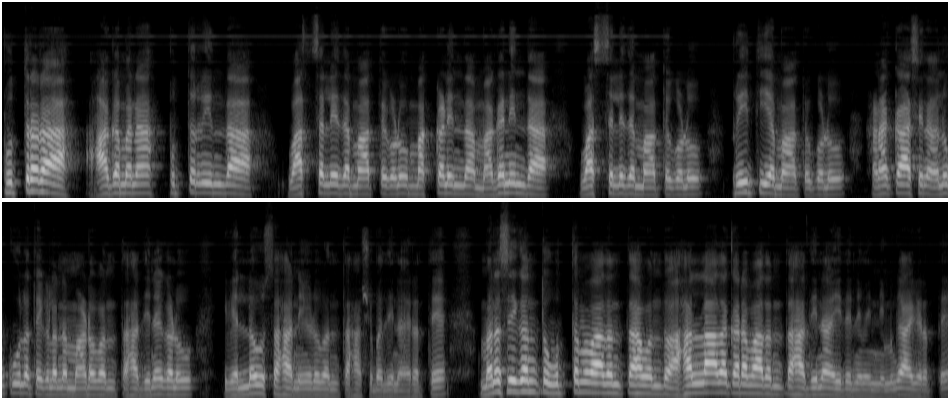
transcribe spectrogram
ಪುತ್ರರ ಆಗಮನ, ಪುತ್ರರಿಂದ ವಾತ್ಸಲ್ಯದ ಮಾತುಗಳು, ಮಕ್ಕಳಿಂದ ಮಗನಿಂದ ವಾತ್ಸಲ್ಯದ ಮಾತುಗಳು, ಪ್ರೀತಿಯ ಮಾತುಗಳು ಹಣಕಾಸಿನ ಅನುಕೂಲತೆಗಳನ್ನು ಮಾಡುವಂತಹ ದಿನಗಳು ಇವೆಲ್ಲವೂ ಸಹ ನೀಡುವಂತಹ ಶುಭ ದಿನ ಇರುತ್ತೆ. ಮನಸ್ಸಿಗಂತೂ ಉತ್ತಮವಾದಂತಹ ಒಂದು ಆಹ್ಲಾದಕರವಾದಂತಹ ದಿನ ಇದು ನಿಮಗೆ ನಿಮಗಾಗಿರುತ್ತೆ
